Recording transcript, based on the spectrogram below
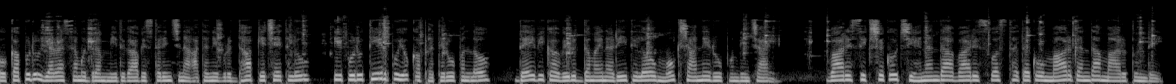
ఒకప్పుడు ఎర్ర సముద్రం మీదుగా విస్తరించిన అతని వృద్ధాప్య చేతులు ఇప్పుడు తీర్పు యొక్క ప్రతిరూపంలో దైవిక విరుద్ధమైన రీతిలో మోక్షాన్ని రూపొందించాయి. వారి శిక్షకు చిహ్నంగా వారి స్వస్థతకు మార్గంగా మారుతుంది.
